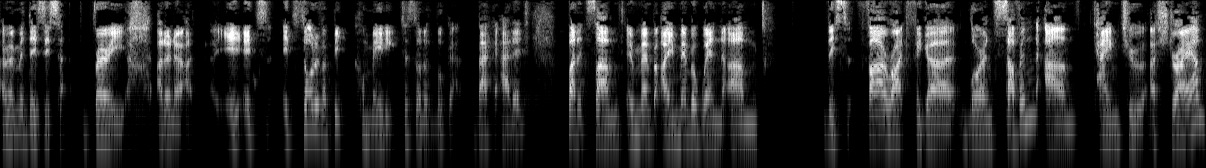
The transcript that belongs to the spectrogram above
I remember there's this very, I don't know, it, it's, it's sort of a bit comedic to sort of look at, back at it, but it's, um, I remember, I remember when, um, this far right figure, Lauren Southern, um, came to Australia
